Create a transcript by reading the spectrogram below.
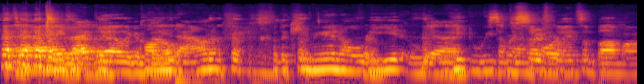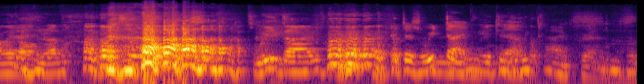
Yeah, exactly. Yeah, like a calm bell. you down for the communal For- weed, yeah, weed, weed. some Just brand. starts playing some Bob Marley all throughout the house. it's weed time. It is weed time. It is Yeah. weed time, friends.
